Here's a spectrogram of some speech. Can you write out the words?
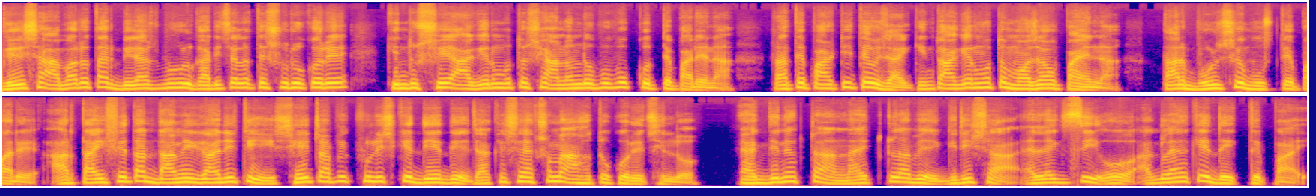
গিরিশা আবারও তার বিলাসবহুল গাড়ি চালাতে শুরু করে, কিন্তু সে আগের মতো সে আনন্দ উপভোগ করতে পারে না। রাতে পার্টিতেও যায়, কিন্তু আগের মতো মজাও পায় না। তার ভুল সে বুঝতে পারে, আর তাই সে তার দামি গাড়িটি সেই ট্রাফিক পুলিশকে দিয়ে দেয়, যাকে সে একসময় আহত করেছিল। একদিন একটা নাইট ক্লাবে গিরিশা, অ্যালেক্সি ও আগলায়াকে দেখতে পায়।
